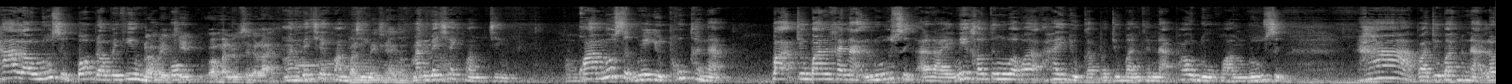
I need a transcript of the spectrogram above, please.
ถ้าเรารู้สึกปุ๊บเราไปที่หัเราวไปปุ๊บคิดว่ามันรู้สึกอะไร มันไม่ใช่ความจริง มันไม่ใช่ความจริง มันไม่ใช่ความจริง ความรู้สึกมีอยู่ทุกขณะ ปัจจุบันขณะรู้สึกอะไร นี่เขาถึงว่าว่าให้อยู่กับปัจจุบันขณะเฝ้าดูความรู้สึก ถ้าปัจจุบันขณะเรา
